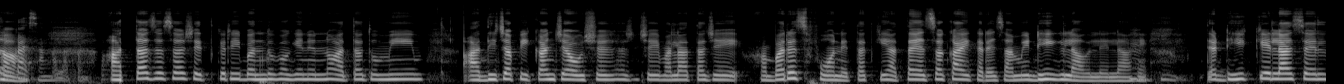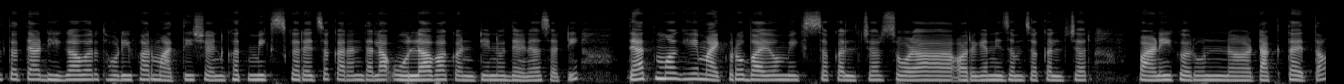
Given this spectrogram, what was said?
तर. काय सांगाल आपण? आता जसं शेतकरी बंधू भगिनींनो आता तुम्ही आधीच्या पिकांचे औषधांचे मला आता जे बरेच फोन येतात की आता याचं काय करायचं? आम्ही ढीग लावलेला आहे. त्या ढीग केला असेल तर त्या ढिगावर थोडीफार माती शेणखत मिक्स करायचं कारण त्याला ओलावा कंटिन्यू देण्यासाठी त्यात मग हे मायक्रोबायोमिक्सचं कल्चर सोळा ऑर्गॅनिझमचं कल्चर पाणी करून टाकता येतं.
